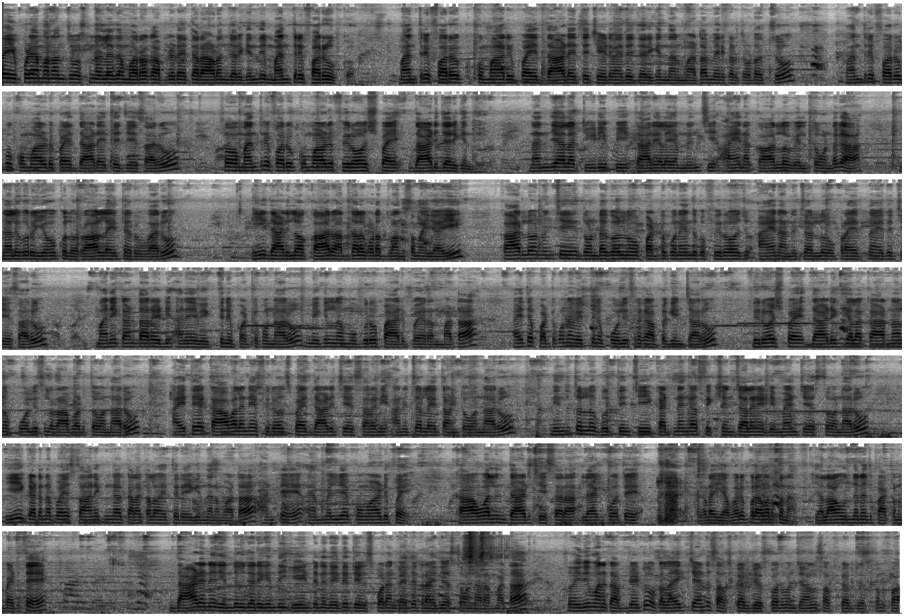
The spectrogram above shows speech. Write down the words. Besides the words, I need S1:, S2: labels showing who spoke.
S1: So ఇప్పుడే మనం చూస్తున్నట్లయితే మరొక అప్డేట్ అయితే రావడం జరిగింది. మంత్రి ఫరూక్. మంత్రి ఫరూక్ కుమారుడిపై దాడి అయితే చేయడం అయితే జరిగిందనమాట మీరు ఇక్కడ చూడొచ్చు. మంత్రి ఫరూక్ కుమారుడిపై దాడి అయితే చేశారు. సో మంత్రి ఫరూక్ కుమారుడు ఫిరోజ్పై దాడి జరిగింది. నంద్యాల టీడీపీ కార్యాలయం నుంచి ఆయన కారులో వెళ్తూ ఉండగా నలుగురు యువకులు రాళ్ళు అయితే రువ్వారు. ఈ దాడిలో కారు అద్దాలు కూడా ధ్వంసమయ్యాయి. కారులో నుంచి దుండగులను పట్టుకునేందుకు ఫిరోజ్ ఆయన అనుచరులు ప్రయత్నం అయితే చేశారు. మణికంఠారెడ్డి అనే వ్యక్తిని పట్టుకున్నారు. మిగిలిన ముగ్గురు పారిపోయారనమాట అయితే పట్టుకున్న వ్యక్తిని పోలీసులకు అప్పగించారు. ఫిరోజ్పై దాడికి గల కారణాలు పోలీసులు రాబడుతూ ఉన్నారు. అయితే కావాలనే ఫిరోజ్పై దాడి చేశారని అనుచరులు అయితే అంటూ ఉన్నారు. నిందితులను గుర్తించి కఠినంగా శిక్షించాలని డిమాండ్ చేస్తూ ఉన్నారు. ఈ ఘటనపై స్థానికంగా కలకలం అయితే రేగిందనమాట అంటే ఎమ్మెల్యే కుమారుడిపై కావాలని దాడి చేశారా? లేకపోతే అక్కడ ఎవరి ప్రవర్తన ఎలా ఉందనేది పక్కన పెడితే దాడి అనేది ఎందుకు జరిగింది ఏంటి అనేది అయితే తెలుసుకోవడానికి అయితే ట్రై చేస్తూ ఉన్నారన్నమాట. సో ఇది మనకు అప్డేట్ ఒక లైక్ చేయండి సబ్స్క్రైబ్ చేసుకోవద్దు. మన ఛానల్ సబ్స్క్రైబ్ చేసుకొని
